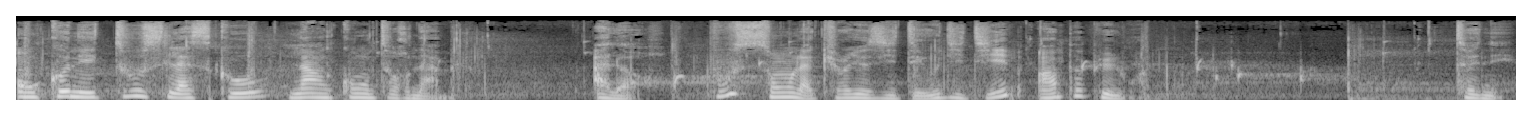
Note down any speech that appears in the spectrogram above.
On connaît tous Lascaux, l'incontournable. Alors, poussons la curiosité auditive un peu plus loin. Tenez,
